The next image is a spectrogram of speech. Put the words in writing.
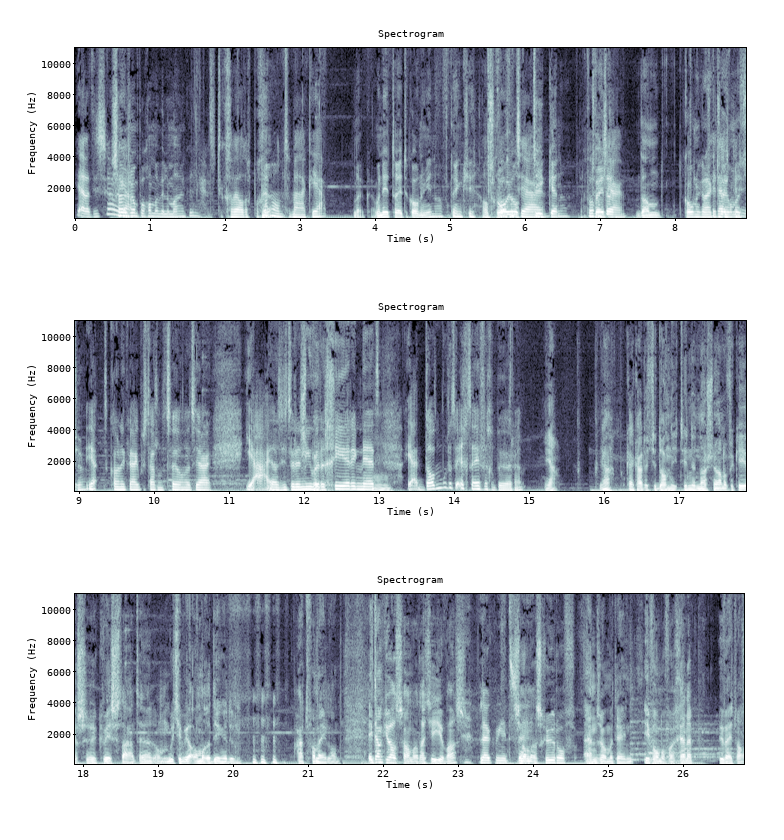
Ja, dat is zo, Zou je ja. zo'n programma willen maken? Dat is natuurlijk een geweldig programma om te maken, ja. Leuk. En wanneer treedt de koningin af, denk je? Als royalty jaar. kennen? Volgend jaar. Dan Koninkrijk 200 jaar? Ja, het Koninkrijk bestaat nog 200 jaar. Ja, en dan zit er een nieuwe regering net. Mm. Ja, dan moet het echt even gebeuren. Ja. Kijk uit dat je dan niet in de nationale verkeersquiz staat. Hè? Dan moet je weer andere dingen doen. Hart van Nederland. Ik dank je wel, Sandra, dat je hier was. Leuk om je te zijn. Sandra Schuurhoff en zometeen Yvonne van Gennep. U weet wel,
